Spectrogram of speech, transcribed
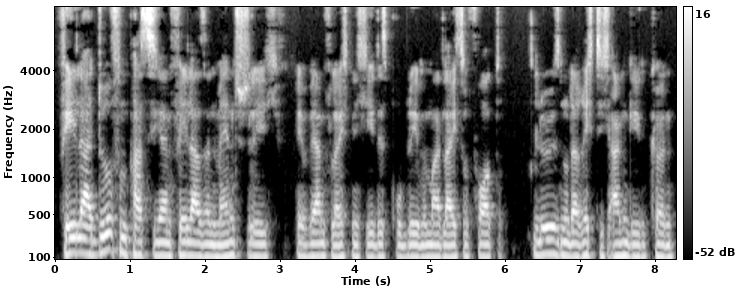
Fehler dürfen passieren, Fehler sind menschlich. Wir werden vielleicht nicht jedes Problem immer gleich sofort lösen oder richtig angehen können.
